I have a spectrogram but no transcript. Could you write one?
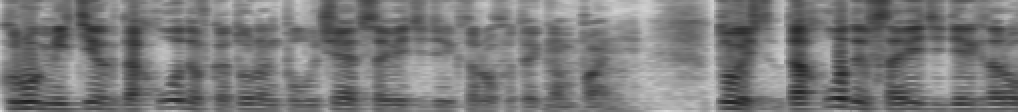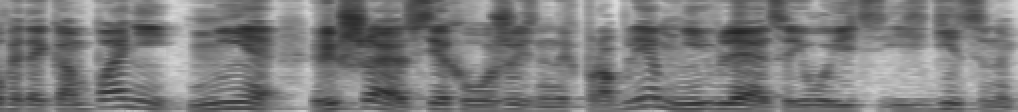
кроме тех доходов, которые он получает в совете директоров этой компании. Угу. То есть, доходы в совете директоров этой компании не решают всех его жизненных проблем, не являются его единственным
